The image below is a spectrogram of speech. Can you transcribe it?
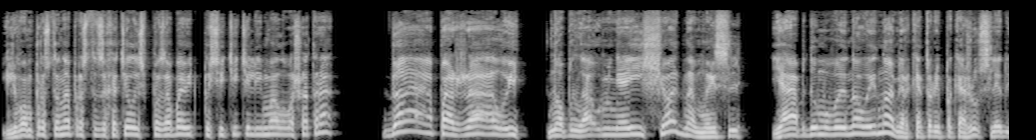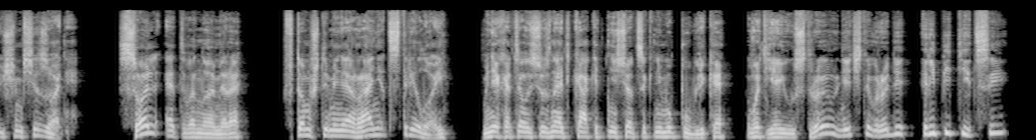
«Или вам просто-напросто захотелось позабавить посетителей малого шатра?» «Да, пожалуй. Но была у меня еще одна мысль. Я обдумываю новый номер, который покажу в следующем сезоне. Соль этого номера в том, что меня ранят стрелой. Мне хотелось узнать, как отнесется к нему публика. Вот я и устроил нечто вроде репетиции.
